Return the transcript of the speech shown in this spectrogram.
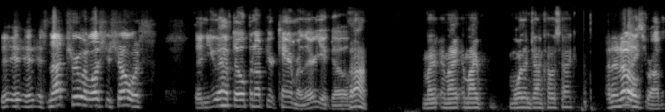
It, it, it's not true unless you show us. Then you have to open up your camera. There you go. Hold on. Am I, am I, am I more than John Kosak? I don't know. Nice, Robin.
